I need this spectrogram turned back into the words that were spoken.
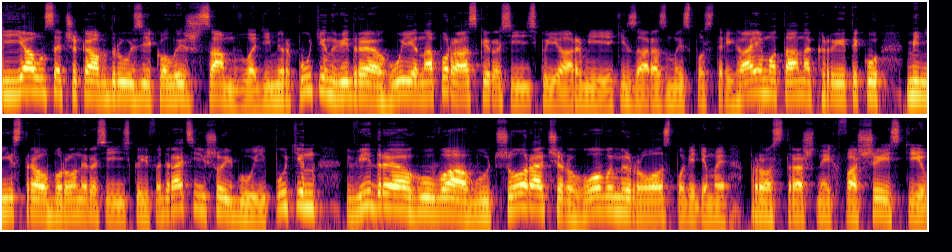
І я усе чекав, друзі, коли ж сам Владімір Путін відреагує на поразки російської армії, які зараз ми спостерігаємо, та на критику міністра оборони Російської Федерації Шойгу. І Путін відреагував учора черговими розповідями про страшних фашистів.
